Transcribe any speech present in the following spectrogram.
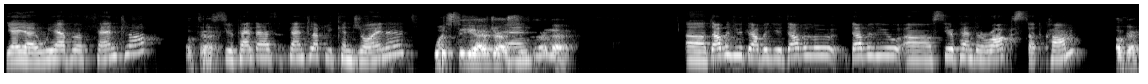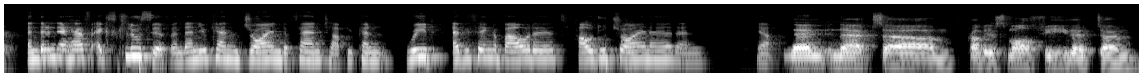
Yeah, yeah, we have a fan club. Okay. So Steel Panther has a fan club. You can join it. What's the address And- to that? Uh, www.steelpantherrocks.com. Okay. And then they have exclusive, and then you can join the fan club. You can read everything about it, how to join it, and yeah. Then and that's um, probably a small fee that um,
